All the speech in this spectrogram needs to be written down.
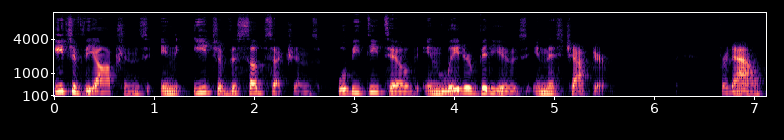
Each of the options in each of the subsections will be detailed in later videos in this chapter. For now,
